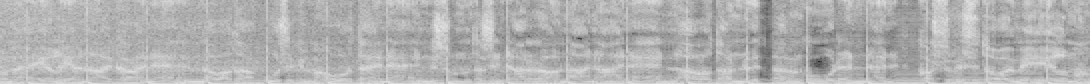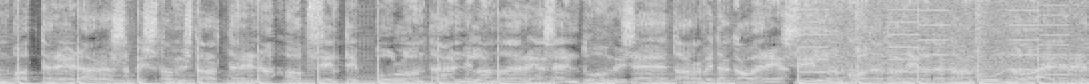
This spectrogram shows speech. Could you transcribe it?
Kolme ei liian aikainen, avata uusi kylmä huurteinen Sunnuntaisin darra on ainainen, aloitan nyt päivän kuudennen. Kossuvisi toimii ilman patteria darrassa pistomistartterina Absintti pullon tän illan ja sen tuhomiseen tarvita kaveria. Silloin kun otetaan, niin otetaan kunnolla. Eikä ne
